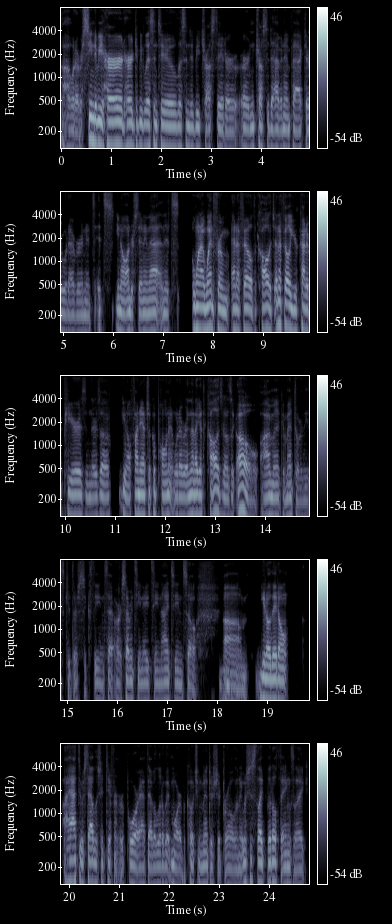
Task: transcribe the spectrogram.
uh, whatever, seen to be heard, heard to be listened to, listened to be trusted, or or trusted to have an impact, or whatever. And it's it's you know understanding that, and it's when I went from NFL to college, NFL, you're kind of peers and there's a, you know, financial component, whatever. And then I got to college and I was like, oh, I'm like a mentor. These kids are 16 or 17, 18, 19. So, mm-hmm. um, you know, they don't, I had to establish a different rapport. I had to have a little bit more of a coaching mentorship role. And it was just like little things like,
